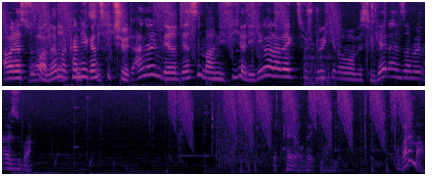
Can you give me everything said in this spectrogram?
Aber das ist super, ne? Man kann hier ganz 50. gechillt angeln. Währenddessen machen die Viecher die Dinger da weg. Zwischendurch geht auch mal ein bisschen Geld einsammeln. Alles super. Das kann ich auch wegmachen. Oh, warte mal.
